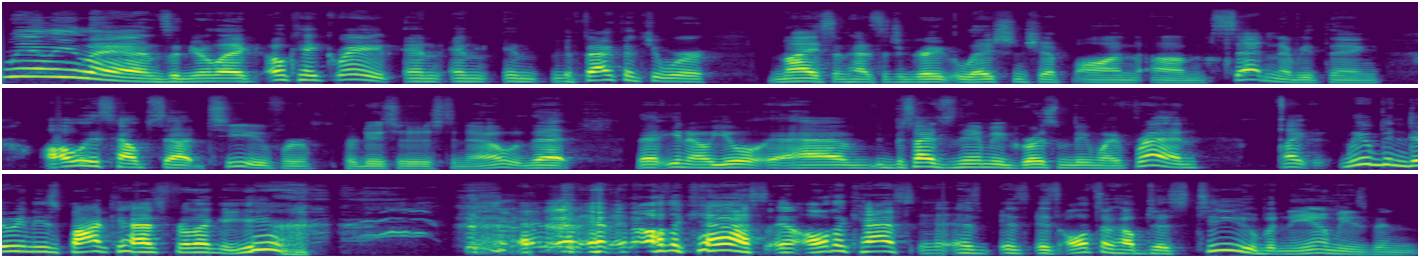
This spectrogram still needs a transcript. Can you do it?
really lands, and you're like, okay, great. And and and the fact that you were nice and had such a great relationship on um, set and everything always helps out too for producers to know that that you know you'll have besides Naomi Grossman being my friend, like we've been doing these podcasts for like a year. and, and, and, all the cast and all the cast has, has, has, also helped us too. But Naomi's been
